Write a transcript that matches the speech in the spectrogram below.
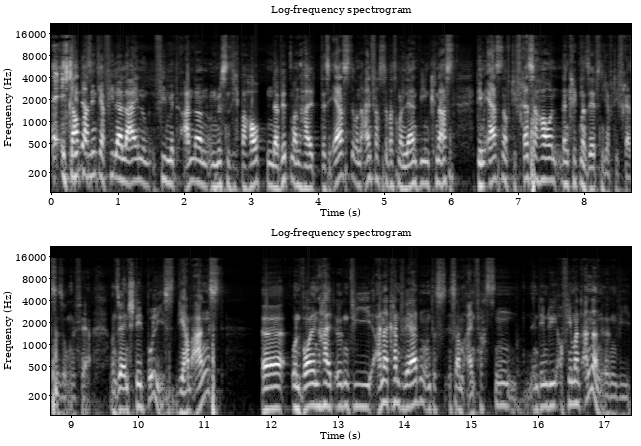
Äh, Ich glaube, Kinder man, sind ja viel allein und viel mit anderen und müssen sich behaupten. Da wird man halt das Erste und Einfachste, was man lernt, wie im Knast, dem Ersten auf die Fresse hauen, dann kriegt man selbst nicht auf die Fresse, so ungefähr. Und so entsteht Bullies. Die haben Angst äh, und wollen halt irgendwie anerkannt werden und das ist am einfachsten, indem du auf jemand anderen irgendwie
